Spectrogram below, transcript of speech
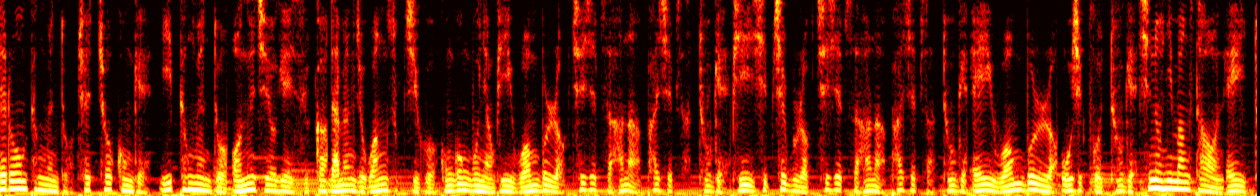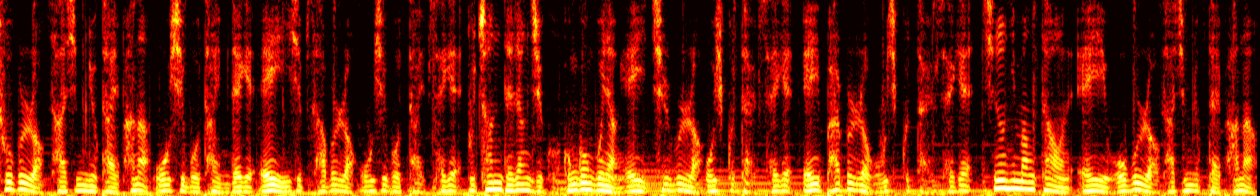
새로운 평면도 최초 공개 이 평면도 어느 지역에 있을까? 남양주 왕숙지구 공공분양 B1 블럭 74 하나 84 2개 B17 블럭 74 하나 84 2개 A1 블럭 59 2개 신혼희망타운 A2 블럭 46 타입 하나 55 타입 4개 A24 블럭 55 타입 3개 부천 대장지구 공공분양 A7 블럭 59 타입 3개 A8 블럭 59 타입 3개 신혼희망타운 A5 블럭 46 타입 하나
